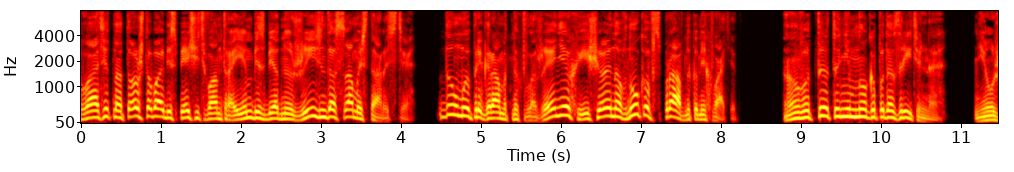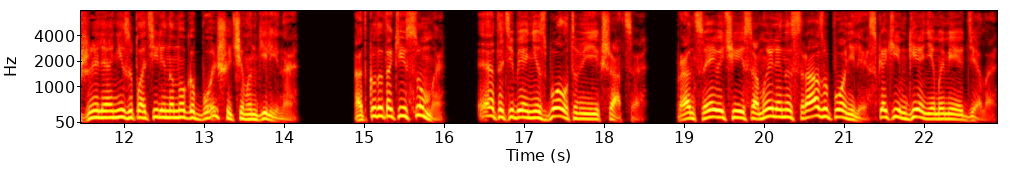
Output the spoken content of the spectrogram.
«Хватит на то, чтобы обеспечить вам троим безбедную жизнь до самой старости. Думаю, при грамотных вложениях еще и на внуков с правнуками хватит». А вот это немного подозрительно. Неужели они заплатили намного больше, чем Ангелина? Откуда такие суммы? Это тебе не с Болотовыми якшаться. Францевичи и Самылины сразу поняли, с каким гением имеют дело.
